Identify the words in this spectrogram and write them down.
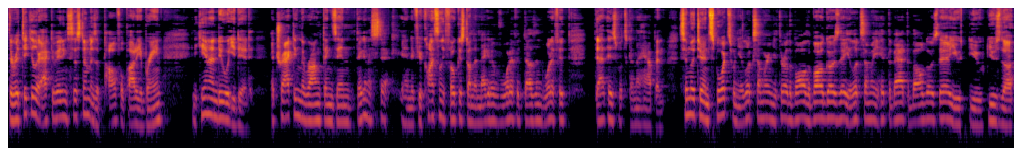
The reticular activating system is a powerful part of your brain, and you can't undo what you did. Attracting the wrong things in, they're going to stick. And if you're constantly focused on the negative, what if it doesn't? What if it that is what's going to happen. Similar to in sports, when you look somewhere and you throw the ball, the ball goes there. You look somewhere, you hit the bat, the ball goes there. You you use the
